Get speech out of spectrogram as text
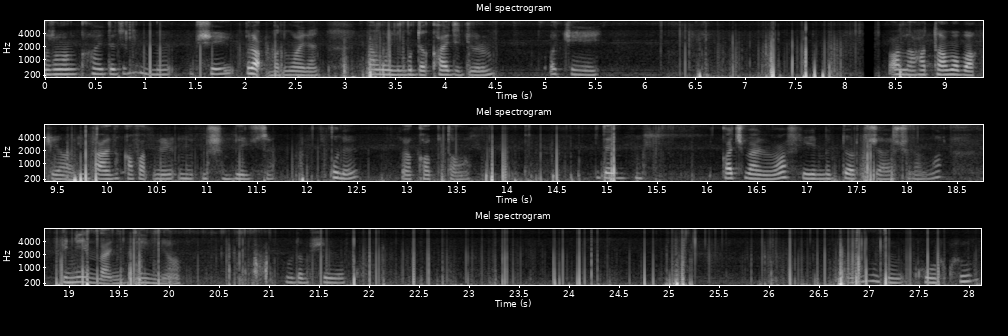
o zaman kaydedelim mi? Bir şey bırakmadım aynen. Ben oyunu burada kaydediyorum. Okey. Vallahi hatama bak ya. İnterneti kapatmayı unutmuşum ne güzel. Bu ne? Ha kapı tamam. Gidelim. Kaç mermi var? 24 şarjörüm var. Bineyim ben gideyim ya. Burada bir şey yok. Oğlum korkuyorum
